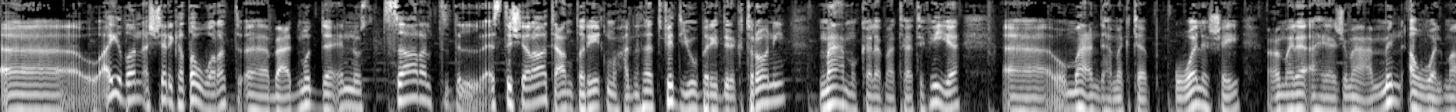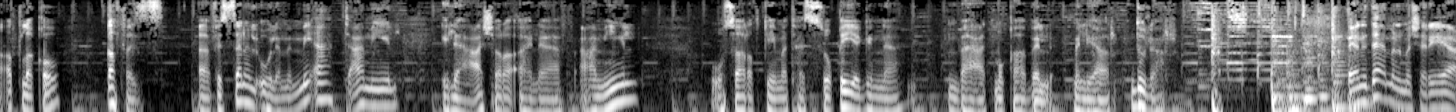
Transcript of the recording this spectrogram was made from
آه وأيضا الشركة طورت آه بعد مدة إنه صارت الاستشارات عن طريق محادثات فيديو بريد إلكتروني مع مكالمات هاتفية آه وما عندها مكتب ولا شيء. عملائها يا جماعة من أول ما أطلقوا قفز. آه في السنة الأولى من 100 عميل إلى 10000 عميل. وصارت قيمتها السوقية. قلنا انباعت مقابل مليار دولار. يعني دائما المشاريع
